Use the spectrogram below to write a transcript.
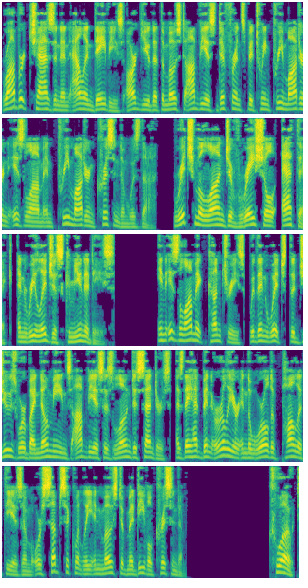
Robert Chazan and Alan Davies argue that the most obvious difference between pre-modern Islam and pre-modern Christendom was the rich melange of racial, ethnic, and religious communities. In Islamic countries, within which the Jews were by no means obvious as lone dissenters, as they had been earlier in the world of polytheism or subsequently in most of medieval Christendom. Quote,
